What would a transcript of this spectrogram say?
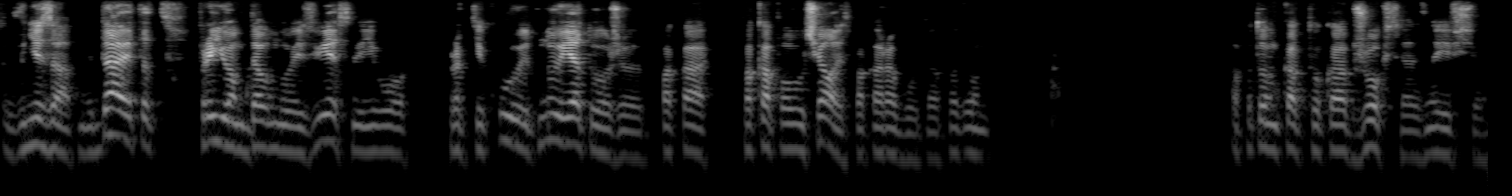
внезапный. Да, этот прием давно известный, его практикуют, но я тоже пока, пока получалось, пока работал, а потом, а потом как только обжегся, и все,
